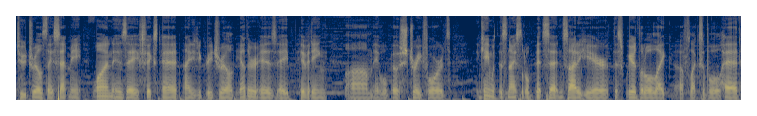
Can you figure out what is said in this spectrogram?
Two drills they sent me. One is a fixed head 90 degree drill. The other is a pivoting. Um, it will go straight forwards. It came with this nice little bit set inside of here, this weird little like uh, flexible head,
